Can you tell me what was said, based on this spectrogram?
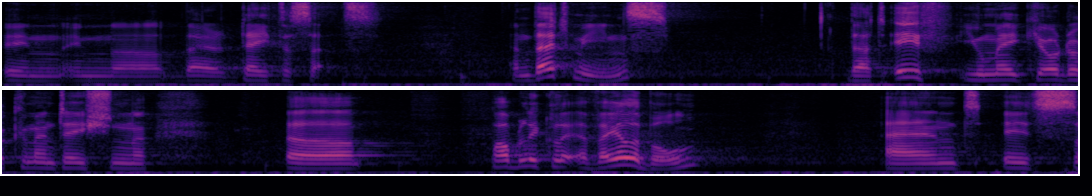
in, in uh, their data sets. And that means that if you make your documentation uh, publicly available and it's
